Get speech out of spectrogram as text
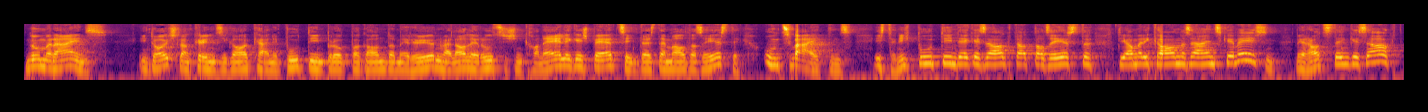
Nummer eins. In Deutschland können Sie gar keine Putin-Propaganda mehr hören, weil alle russischen Kanäle gesperrt sind. Das ist einmal das Erste. Und zweitens, ist ja nicht Putin, der gesagt hat als Erster, die Amerikaner seien es gewesen. Wer hat's denn gesagt?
